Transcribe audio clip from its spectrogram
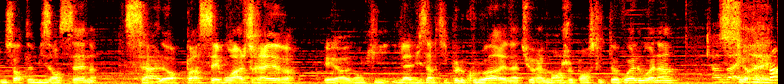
une sorte de mise en scène. Ça alors, pincez-moi, je rêve Et euh, donc, il, il avise un petit peu le couloir, et naturellement, je pense qu'il te voit, Luana. Ah bah.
